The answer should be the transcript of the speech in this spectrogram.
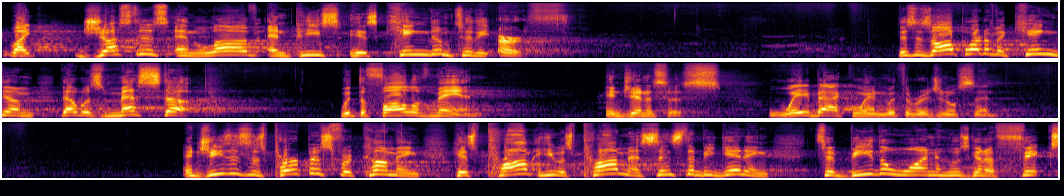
like justice and love and peace, his kingdom to the earth. This is all part of a kingdom that was messed up with the fall of man in Genesis, way back when with original sin. And Jesus' purpose for coming, his prom- he was promised since the beginning to be the one who's going to fix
